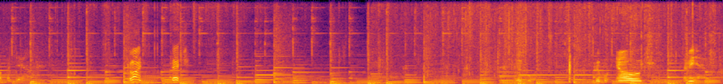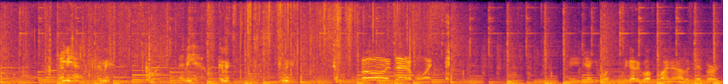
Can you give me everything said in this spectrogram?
Up and down. Come on, fetch. Good boy. Good boy. No, let me have it. Let me have it. Come here. Come on. Let me have it. Come here. Come here. Come on. Oh, is that a boy? Hey, Jackie boy, we gotta go up and find another dead bird.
